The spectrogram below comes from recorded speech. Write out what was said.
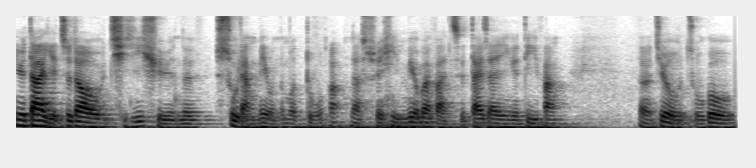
因为大家也知道奇迹学员的数量没有那么多啊，那所以没有办法只待在一个地方，呃，就有足够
